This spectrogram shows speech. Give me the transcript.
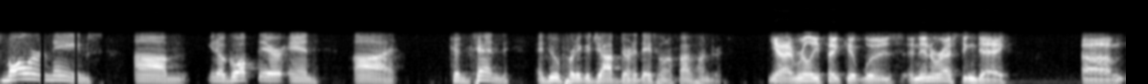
smaller names, um, you know, go up there and uh, contend and do a pretty good job during the Daytona 500. Yeah, I really think it was an interesting day. Um,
